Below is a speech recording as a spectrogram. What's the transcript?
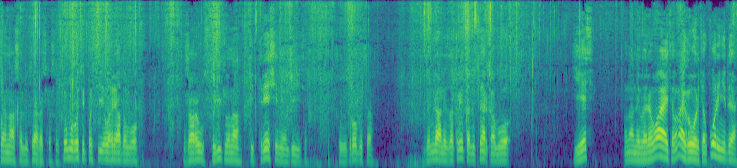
Це наша люцерочка, що в цьому році посіяла рядом. О. Жару стоїть вона, такі тріщини, он дивіться, що тут робиться. Земля не закрита, люцерка бо є. Вона не виривається, вона, як говориться, в корінь іде.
